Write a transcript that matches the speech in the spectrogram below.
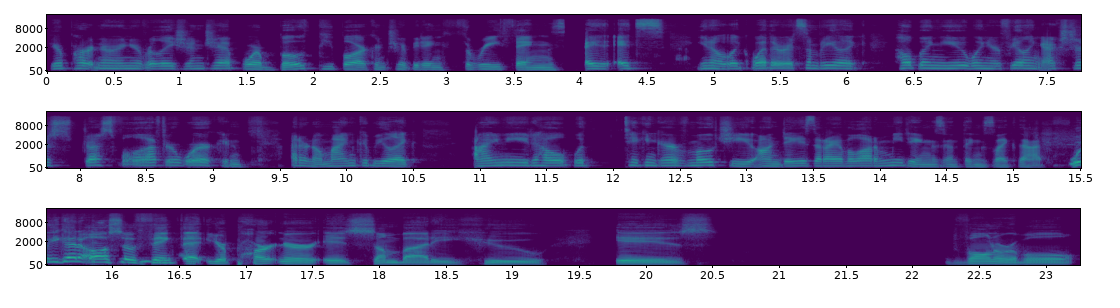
your partner in your relationship where both people are contributing three things. It's, you know, like whether it's somebody like helping you when you're feeling extra stressful after work. And I don't know, mine could be like, I need help with taking care of Mochi on days that I have a lot of meetings and things like that. Well, you got to also think that your partner is somebody who is vulnerable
